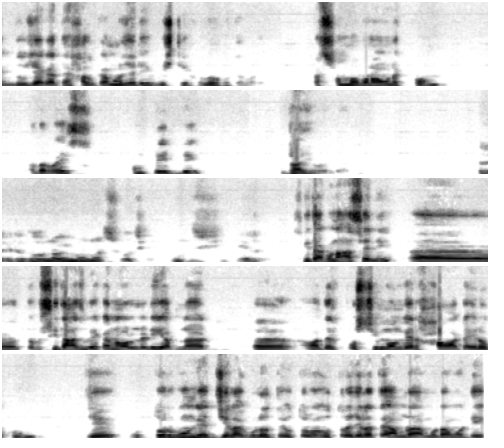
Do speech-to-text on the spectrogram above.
এক দু জায়গাতে হালকা মাঝারি বৃষ্টি হলেও হতে পারে। তার সম্ভাবনা অনেক কম। আদারওয়াইজ কমপ্লিটলি ড্রাই ওয়েদার এটা তো নভেম্বর মাস চলছে শীতের শীত এখন আসেনি। তবে শীত আসবে কারণ অলরেডি আপনার আমাদের পশ্চিমবঙ্গের হাওয়াটা এরকম যে উত্তরবঙ্গের জেলাগুলোতে উত্তরবঙ্গ উত্তর জেলাতে আমরা মোটামুটি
